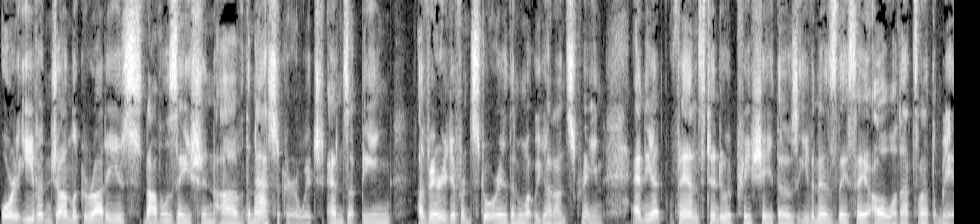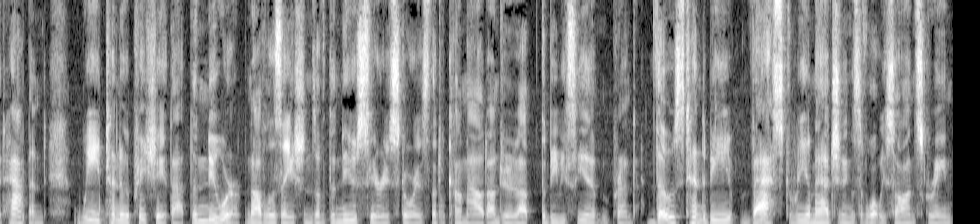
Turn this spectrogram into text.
Or even John Lucarotti's novelization of The Massacre, which ends up being a very different story than what we got on screen. And yet, fans tend to appreciate those, even as they say, oh, well, that's not the way it happened. We tend to appreciate that. The newer novelizations of the new series stories that have come out under the BBC imprint, those tend to be vast reimaginings of what we saw on screen.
